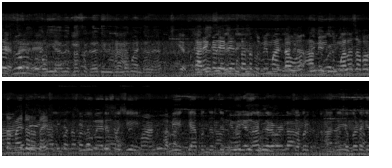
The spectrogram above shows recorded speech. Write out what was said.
आणि या व्यथा सगळ्या डिव्हिजनला मांडाव्या. कार्यकारी अभियंत्यांना तुम्ही मांडावं. आम्ही तुम्हाला जबाबदार नाही धरत आहे. शिव मॅडम पाशी आम्ही एक त्या पद्धतीचं नियोजन शंभर हा, शंभर टक्के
